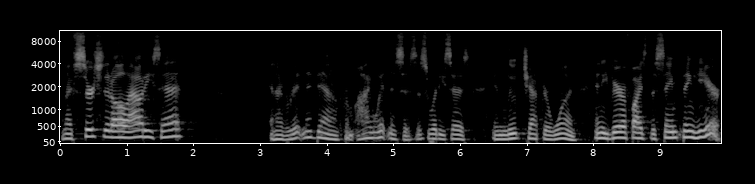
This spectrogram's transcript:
And I've searched it all out, he said. And I've written it down from eyewitnesses. This is what he says in Luke chapter 1. And he verifies the same thing here.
